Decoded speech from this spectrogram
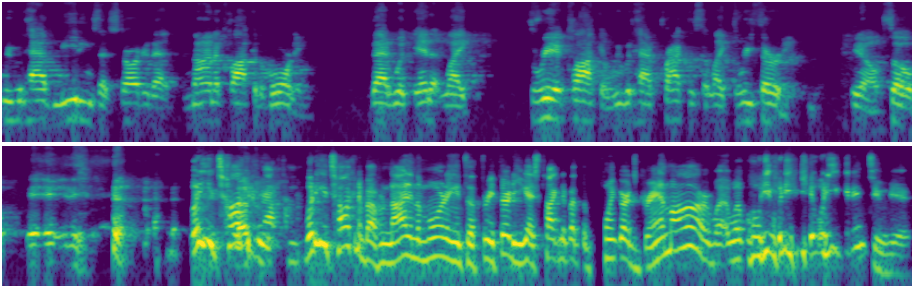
we would have meetings that started at nine o'clock in the morning, that would end at like three o'clock, and we would have practice at like three thirty. You know, so it, it, what are you talking about? From, what are you talking about from nine in the morning until three thirty? You guys talking about the point guard's grandma, or what? What, what, do you, what do you get? What do you get into here?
